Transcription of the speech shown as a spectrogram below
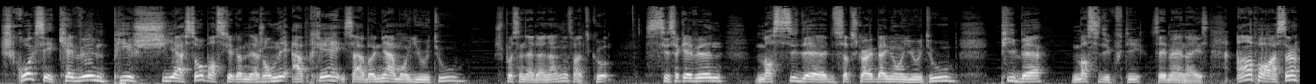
Je crois que c'est Kevin Pichiasson parce que comme la journée après, il s'est abonné à mon YouTube. Je sais pas si c'est une adonnance, mais en tout cas. C'est ça, Kevin. Merci de, de subscriber à mon YouTube. Puis ben, merci d'écouter. C'est bien nice. En passant,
